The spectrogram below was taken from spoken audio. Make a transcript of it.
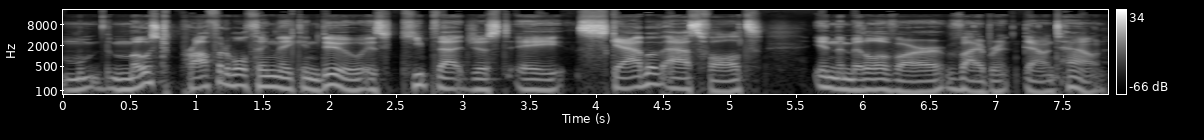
the most profitable thing they can do is keep that just a scab of asphalt in the middle of our vibrant downtown.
